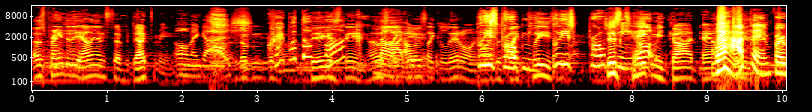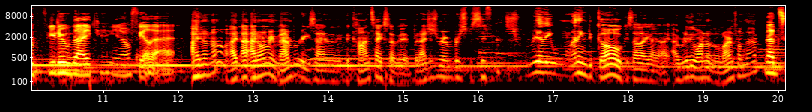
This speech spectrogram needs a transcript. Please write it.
I was praying to the aliens to abduct me. oh my gosh. The, the Craig, what the biggest fuck? thing. I was Nah, like, I was dude. like little. And please I was just probe like, me. Please, Please probe just me. take Oh. me, goddamn. What please." happened for you to like you know feel that? I don't know. I, I I don't remember exactly the context of it, but I just remember specifically just really wanting to go because I like I, I really wanted to learn from them, That's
